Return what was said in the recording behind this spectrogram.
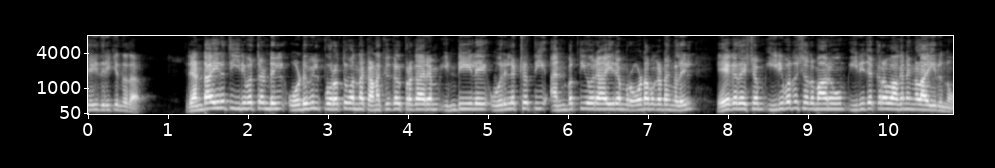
ചെയ്തിരിക്കുന്നത്. രണ്ടായിരത്തി ഇരുപത്തിരണ്ടിൽ ഒടുവിൽ പുറത്തു വന്ന കണക്കുകൾ പ്രകാരം ഇന്ത്യയിലെ ഒരു ലക്ഷത്തി അൻപത്തി ഒരായിരം റോഡപകടങ്ങളിൽ ഏകദേശം ഇരുപത് ശതമാനവും ഇരുചക്ര വാഹനങ്ങളായിരുന്നു.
